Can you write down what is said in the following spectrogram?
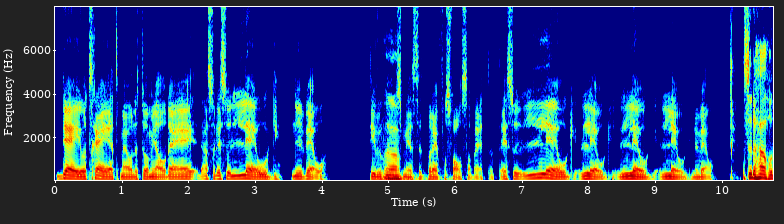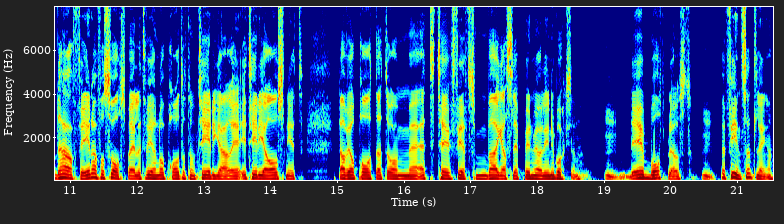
det och 3-1 målet de gör, det är, alltså det är så låg nivå divisionsmässigt på det försvarsarbetet. Det är så låg, låg, låg, låg nivå. Alltså det här, det här fina försvarsspelet vi ändå har pratat om tidigare, i tidigare avsnitt, där vi har pratat om eh, ett TFF som vägrar släppa in mål in i boxen. Mm. Det är bortblåst. Mm. Det finns inte längre.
